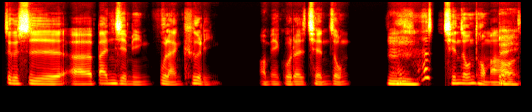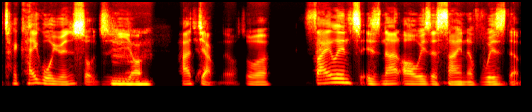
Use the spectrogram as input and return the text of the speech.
这个是呃班杰明·富兰克林哦，美国的前总嗯嗯，他是前总统嘛对哦，才开国元首之一哦。嗯他讲的说，Silence is not always a sign of wisdom。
